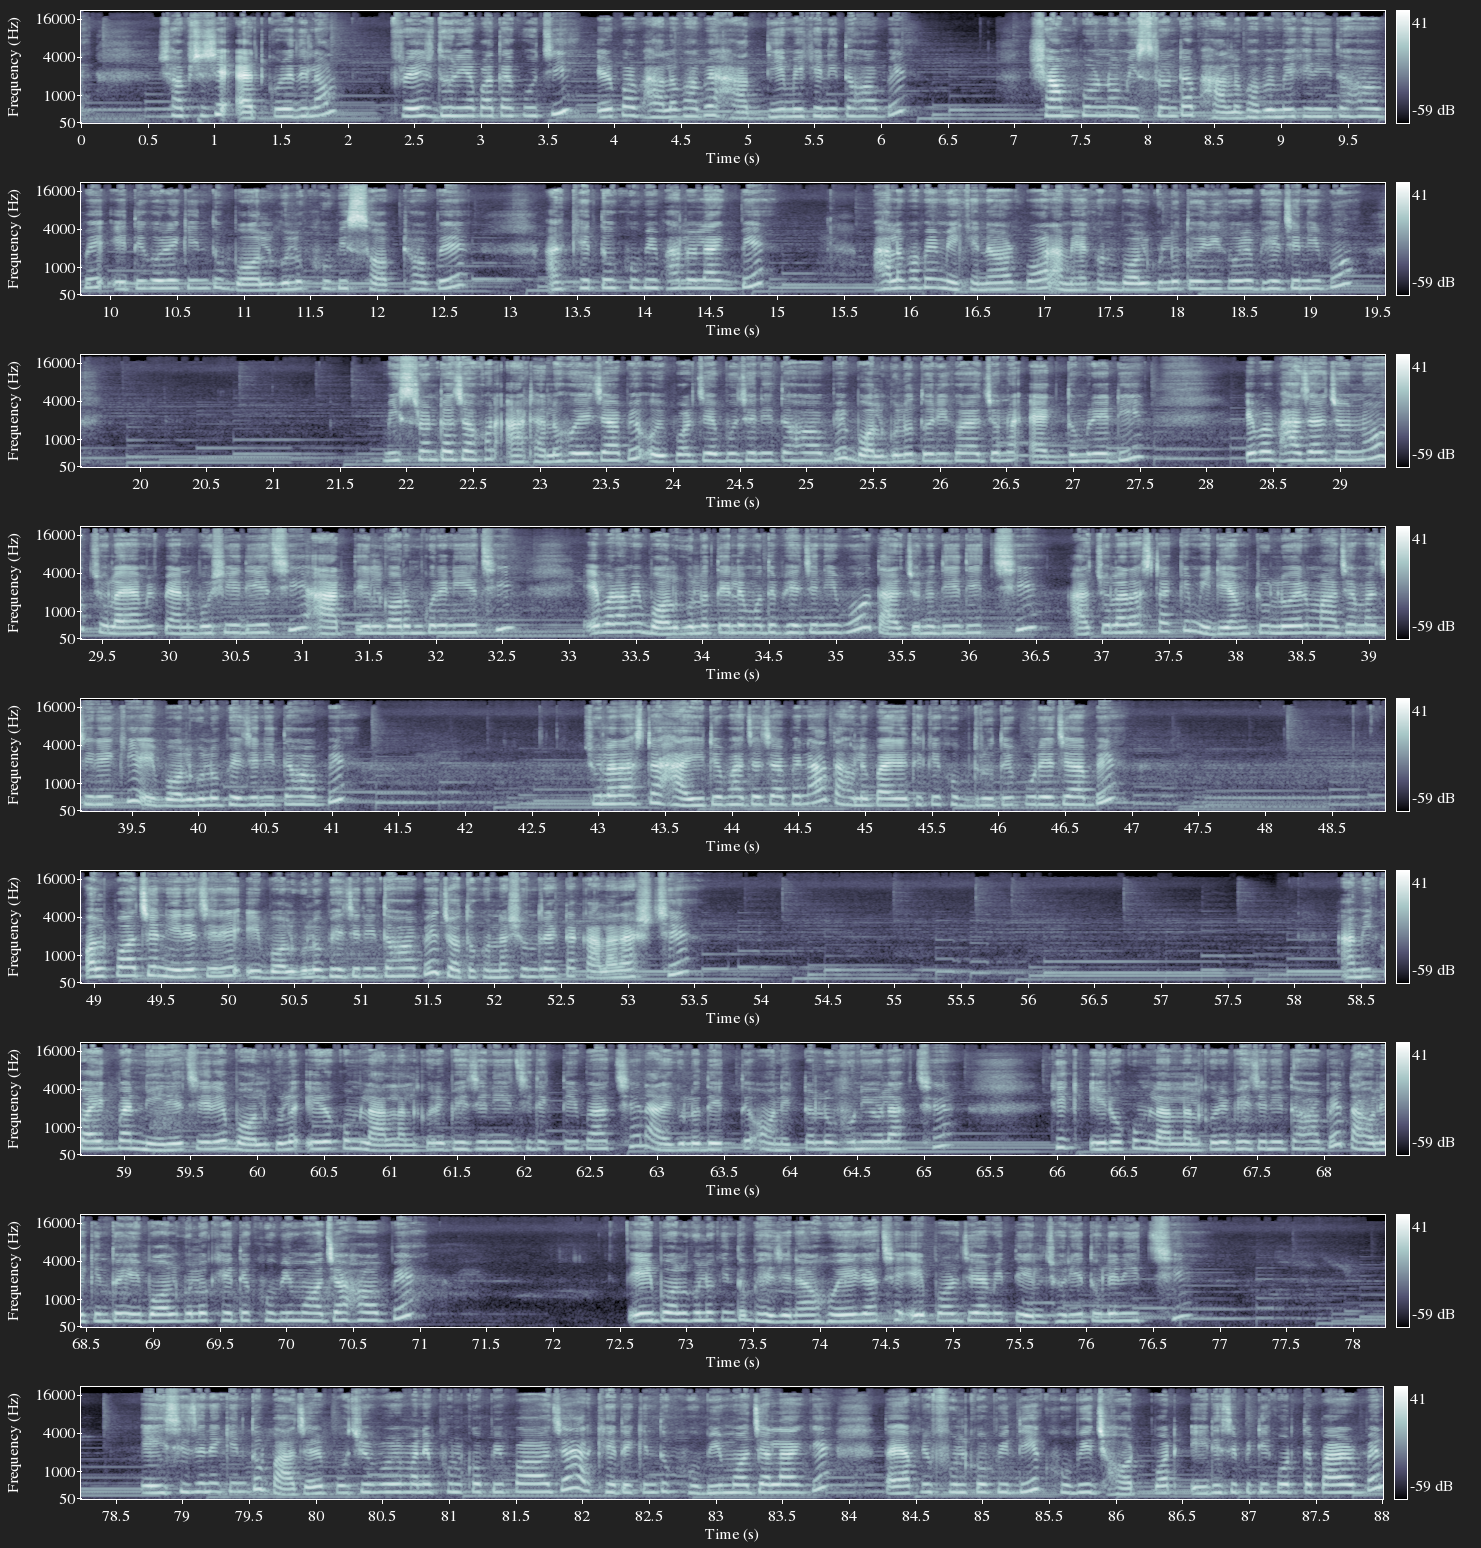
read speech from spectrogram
সবশেষে অ্যাড করে দিলাম ফ্রেশ ধনিয়া পাতা কুচি। এরপর ভালোভাবে হাত দিয়ে মেখে নিতে হবে। সম্পূর্ণ মিশ্রণটা ভালোভাবে মেখে নিতে হবে। এতে করে কিন্তু বলগুলো খুবই সফট হবে আর খেতেও খুবই ভালো লাগবে। ভালোভাবে মেখে নেওয়ার পর আমি এখন বলগুলো তৈরি করে ভেজে নিব। মিশ্রণটা যখন আঠালো হয়ে যাবে, ওই পর্যায়ে বুঝে নিতে হবে বলগুলো তৈরি করার জন্য একদম রেডি এবার ভাজার জন্য চুলায় আমি প্যান বসিয়ে দিয়েছি আর তেল গরম করে নিয়েছি। এবার আমি বলগুলো তেলের মধ্যে ভেজে নিব, তার জন্য দিয়ে দিচ্ছি। আর চুলা রাসটাকে মিডিয়াম টু লোয়ের মাঝামাঝি রেখে এই বলগুলো ভেজে নিতে হবে। চুলা রাসটা হাইটে ভাজা যাবে না, তাহলে বাইরে থেকে খুব দ্রুতই পুড়ে যাবে। অল্প আছে, নেড়ে চেড়ে এই বলগুলো ভেজে নিতে হবে, যতক্ষণ না সুন্দর একটা কালার আসছে। আমি কয়েকবার নেড়ে চেড়ে বলগুলো এরকম লাল লাল করে ভেজে নিয়েছি, দেখতেই পাচ্ছেন, আর এগুলো দেখতে অনেকটা লোভনীয় লাগছে। ঠিক এরকম লাল লাল করে ভেজে নিতে হবে, তাহলে কিন্তু এই বলগুলো খেতে খুবই মজা হবে। এই বলগুলো কিন্তু ভেজে নেওয়া হয়ে গেছে, এরপর যে আমি তেল ঝরিয়ে তুলে নিচ্ছি। এই সিজনে কিন্তু বাজারে প্রচুর পরিমাণে ফুলকপি পাওয়া যায় আর খেতে কিন্তু খুবই মজা লাগে। তাই আপনি ফুলকপি দিয়ে খুবই ঝটপট এই রেসিপিটি করতে পারবেন।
